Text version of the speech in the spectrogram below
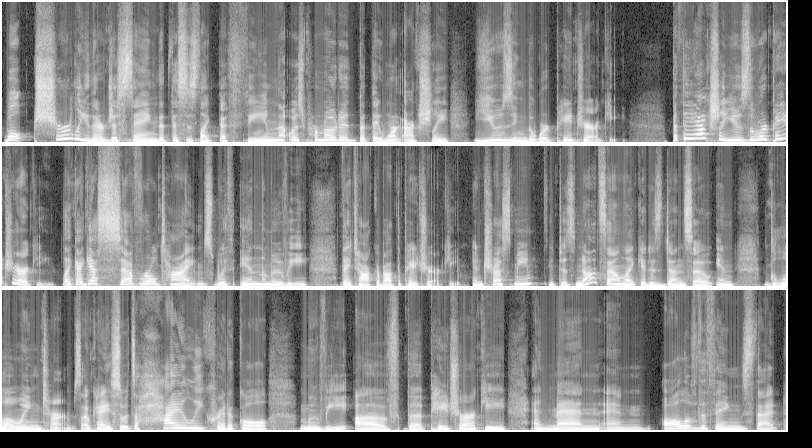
well, surely they're just saying that this is like the theme that was promoted, but they weren't actually using the word patriarchy but they actually use the word patriarchy. Like, I guess several times within the movie, they talk about the patriarchy. And trust me, it does not sound like it is done so in glowing terms. Okay. So it's a highly critical movie of the patriarchy and men and all of the things that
